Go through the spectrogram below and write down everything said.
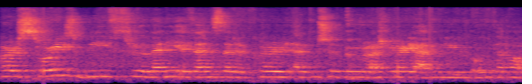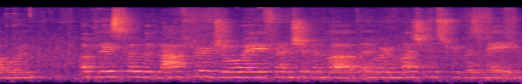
Her stories weave through the many events that occurred at Ushadpur Rashbari Avenue, Kokita Bhavan, a place filled with laughter, joy, friendship, and love, and where much history was made.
